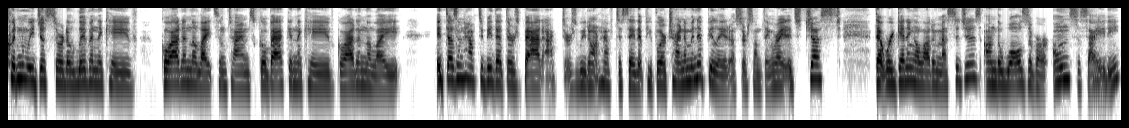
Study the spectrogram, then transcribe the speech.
Couldn't we just sort of live in the cave, go out in the light sometimes, go back in the cave, go out in the light? It doesn't have to be that there's bad actors. We don't have to say that people are trying to manipulate us or something, right? It's just that we're getting a lot of messages on the walls of our own society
